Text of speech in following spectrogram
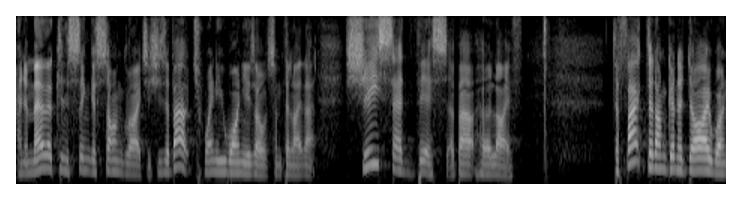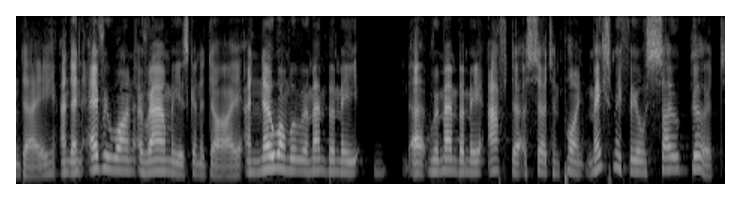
an American singer songwriter. She's about 21 years old, something like that. She said this about her life the fact that I'm going to die one day and then everyone around me is going to die and no one will remember me uh, remember me after a certain point makes me feel so good.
